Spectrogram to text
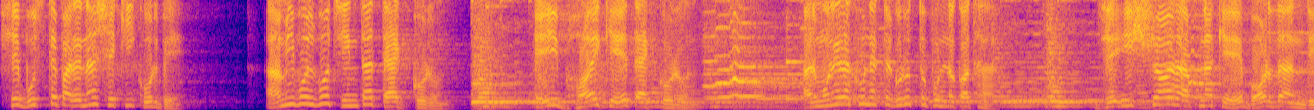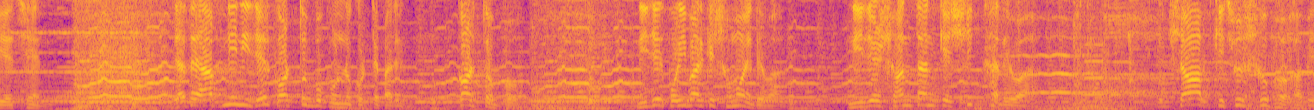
সে বুঝতে পারে না সে কি করবে। আমি বলব, চিন্তা ত্যাগ করুন। এই ভয়কে ত্যাগ করুন। আর মনে রাখুন একটা গুরুত্বপূর্ণ কথা, যে ঈশ্বর আপনাকে বরদান দিয়েছেন, যাতে আপনি নিজের কর্তব্য পূর্ণ করতে পারেন। কর্তব্য, নিজের পরিবারকে সময় দেওয়া, নিজের সন্তানকে শিক্ষা দেওয়া। সব কিছু শুভ হবে।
